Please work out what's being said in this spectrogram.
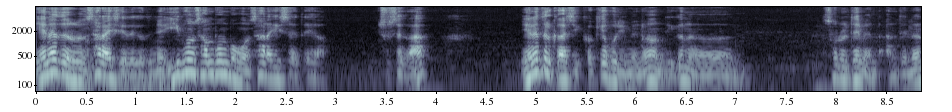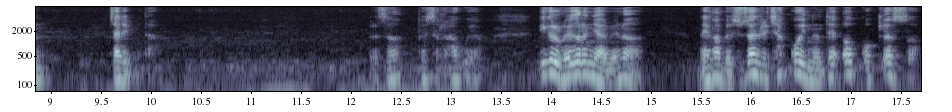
얘네들은 살아 있어야 되거든요. 2분, 3분 보면 살아 있어야 돼요. 추세가. 얘네들까지 꺾여 버리면은 이거는 손을 대면 안 되는 자리입니다. 그래서 패스를 하고요. 이걸 왜 그러냐면은 내가 매수 자리를 찾고 있는데 어 꺾였어.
